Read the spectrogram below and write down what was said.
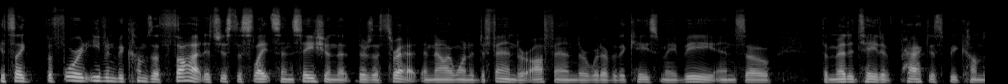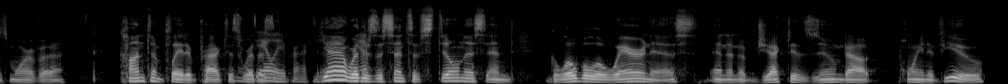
it's like before it even becomes a thought, it's just a slight sensation that there's a threat. And now I want to defend or offend or whatever the case may be. And so the meditative practice becomes more of a contemplative practice where there's daily practice. yeah, where Yep. there's a sense of stillness and global awareness and an objective, zoomed out point of view,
